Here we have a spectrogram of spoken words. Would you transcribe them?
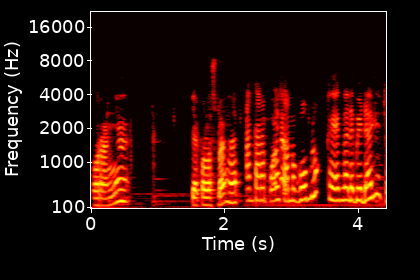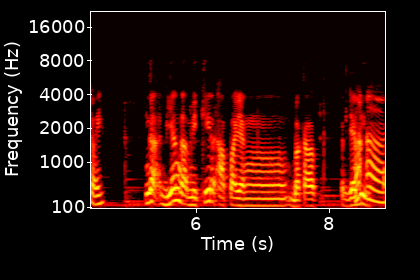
orangnya kayak polos banget. Antara polos sama goblok kayak nggak ada bedanya coy. Nggak, dia nggak mikir apa yang bakal terjadi. Heeh.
